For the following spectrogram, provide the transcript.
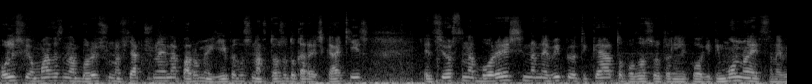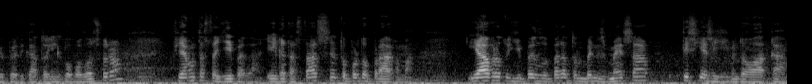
όλες οι ομάδες να μπορέσουν να φτιάξουν ένα παρόμοιο γήπεδο σαν αυτός, σαν το Καραϊσκάκης, έτσι ώστε να μπορέσει να ανεβεί ποιοτικά το ποδόσφαιρο το ελληνικό. Γιατί μόνο έτσι θα ανεβεί ποιοτικά το ελληνικό ποδόσφαιρο, φτιάχνοντας τα γήπεδα. Οι εγκαταστάσεις είναι το πρώτο πράγμα. Η άβρα του γηπέδου εδώ πέρα, όταν μπαίνεις μέσα, τι σχέση έχει με το ΟΑΚΑ;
